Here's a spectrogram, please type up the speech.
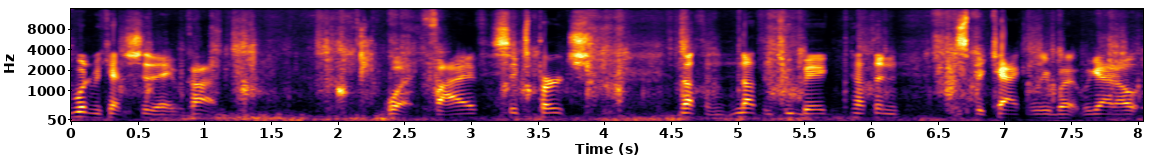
What did we catch today? We caught, what, five, six perch? Nothing, nothing too big, nothing spectacular, but we got out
